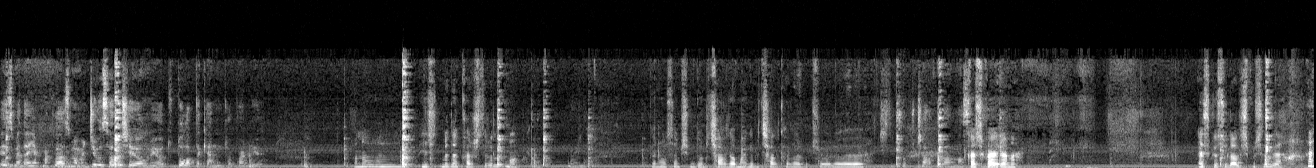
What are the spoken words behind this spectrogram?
ezmeden yapmak lazım ama cıvısa da şey olmuyor. Dolapta kendini toparlıyor. Ana incitmeden karıştırılır mı? Öyle. Ben olsam şimdi onu çalgama gibi çalkalardım şöyle. İşte çok çalkalanmaz. Kaşık ayranı. Eski usul alışmışız ya.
